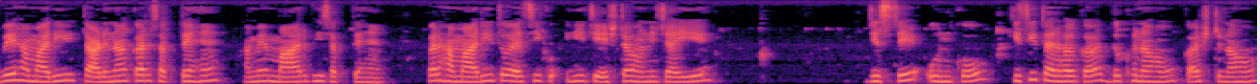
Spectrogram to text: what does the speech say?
वे हमारी ताड़ना कर सकते हैं, हमें मार भी सकते हैं, पर हमारी तो ऐसी ही चेष्टा होनी चाहिए। जिससे उनको किसी तरह का दुख ना हो, कष्ट न हो,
